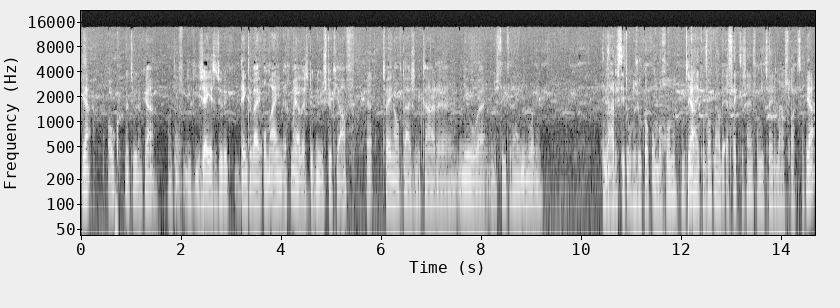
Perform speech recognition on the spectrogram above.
Ja, ook natuurlijk, ja. Want die, die, die, zee is natuurlijk, denken wij, oneindig. Maar ja, dat is natuurlijk nu een stukje af. Ja. 2.500 hectare uh, nieuw uh, industrieterrein in wording. En ja. daar is dit onderzoek ook om begonnen. Om te ja. kijken wat nou de effecten zijn van die tweede Maasvlakte. Ja,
